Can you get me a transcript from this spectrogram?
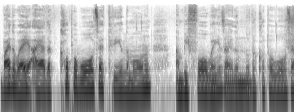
by the way, I had a cup of water at three in the morning, and before weigh-ins, I had another cup of water.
